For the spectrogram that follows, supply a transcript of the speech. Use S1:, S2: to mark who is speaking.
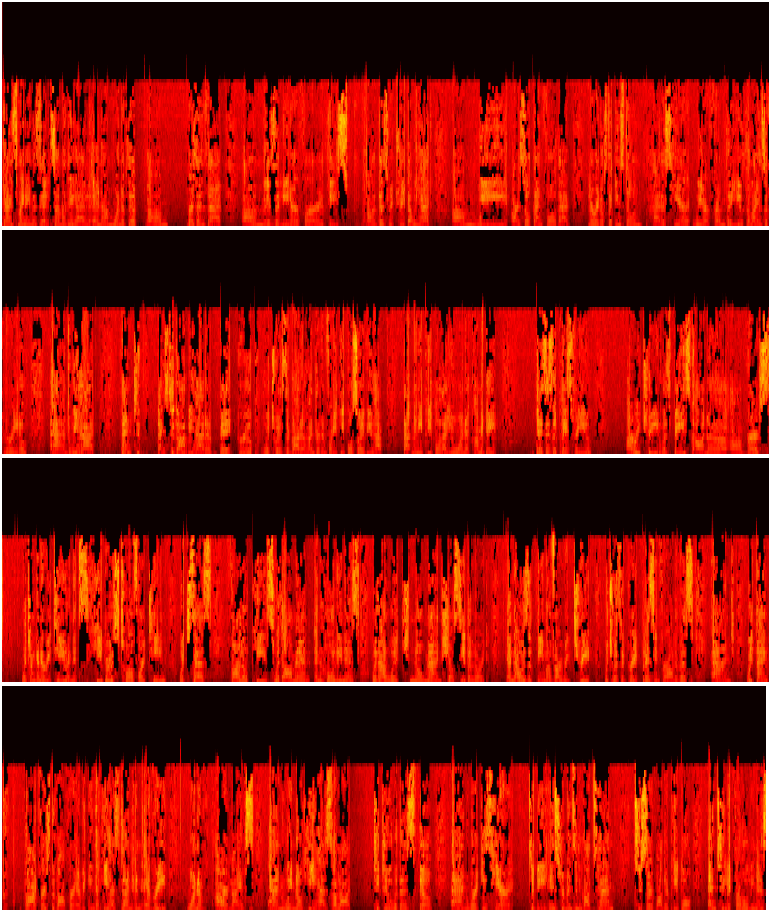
S1: guys. My name is Elsa Madrigal, and I'm one of the um, persons that um, is the leader for these, uh, this retreat that we had. Um, we are so thankful that Laredo Stepping Stone had us here. We are from the Youth Alliance of Laredo, and we had, thanks to, thanks to God, we had a big group, which was about 140 people. So if you have that many people that you want to accommodate, this is the place for you. Our retreat was based on a, a verse, which I'm going to read to you, and it's Hebrews 12:14, which says, "Follow peace with all men and holiness, without which no man shall see the Lord." And that was the theme of our retreat, which was a great blessing for all of us. And we thank God first of all for everything that He has done in every one of our lives, and we know He has a lot to do with us still. And we're just here to be instruments in God's hand to serve other people and to look for holiness.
